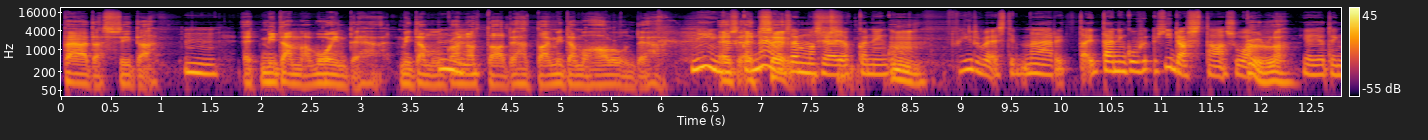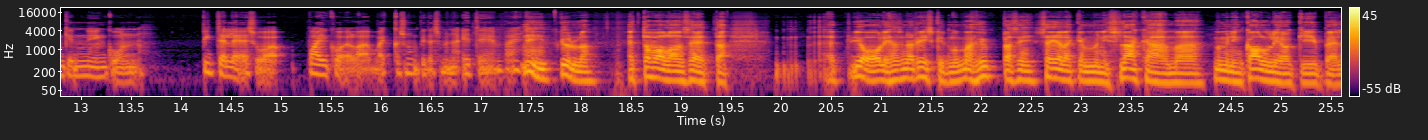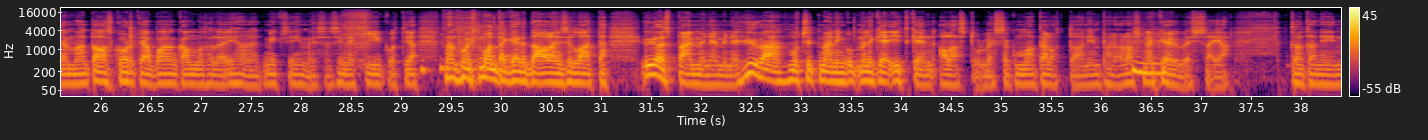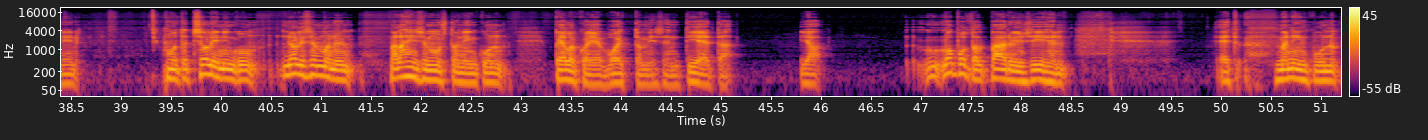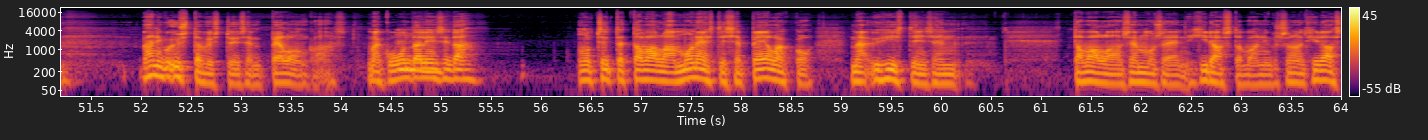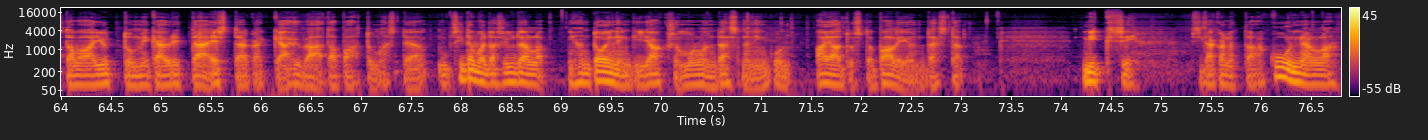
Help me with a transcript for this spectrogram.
päätä sitä, mm. että mitä mä voin tehdä, mitä mun mm. kannattaa tehdä tai mitä mä haluan tehdä. Niin, koska et, et ne se, on semmoisia, jotka niin kuin mm hirveästi määrittää tai niin kuin hidastaa sua. Kyllä. Ja jotenkin niin kuin pitelee sua paikoillaan, vaikka sun pitäisi mennä eteenpäin. Niin, kyllä. Että tavallaan se, että et joo, olihan siinä riskit, mutta mä hyppäsin, sen jälkeen menin släkäämään, mä menin kallio kiipeilemään taas korkeapaan kammoselle ihan, että miksi ihmeessä sinne kiikut. Ja mä muistin monta kertaa olen sillä että ylöspäin meneminen hyvä, mutta sitten mä niinku melkein itken alastullessa, kun mua pelottaa niin paljon siinä köydessä. Ja, tota niin, niin, mutta se oli niinku, ne oli semmoinen, mä lähdin semmoista niinku pelkojen voittamisen tietä ja lopulta päädyin siihen, että mä niin kuin, vähän niin kuin ystävystyin sen pelon kanssa. Mä kuuntelin mm. sitä, mutta sitten tavallaan monesti se pelko, mä yhdistin sen tavallaan semmoiseen hidastavaan, niin kuin sanoit, hidastavaa juttu, mikä yrittää estää kaikkea hyvää tapahtumasta. Ja sitä voitaisiin jutella ihan toinenkin jakso. Mulla on tästä niin kuin ajatusta paljon tästä, miksi sitä kannattaa kuunnella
